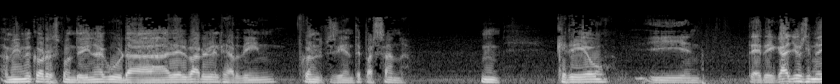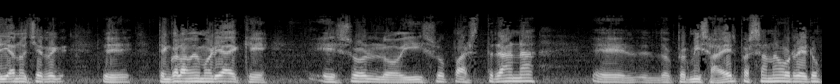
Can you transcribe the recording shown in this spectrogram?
A mí me correspondió inaugurar el barrio del jardín con el presidente Pastrana. Mm, creo y entre gallos y medianoche eh, tengo la memoria de que eso lo hizo Pastrana, el doctor Misael Pastrana Borrero,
